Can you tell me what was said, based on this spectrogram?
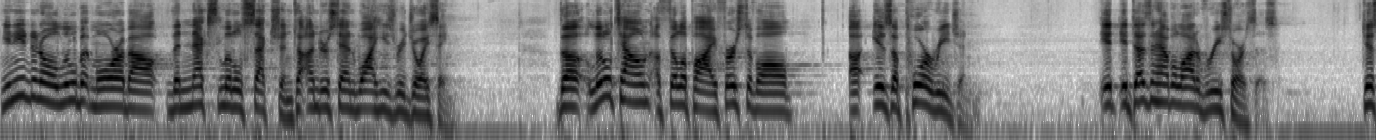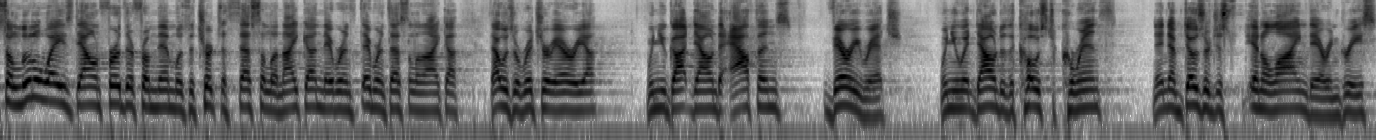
you need to know a little bit more about the next little section to understand why he's rejoicing. The little town of Philippi, first of all, uh, is a poor region. It, it doesn't have a lot of resources. Just a little ways down further from them was the church of Thessalonica, and they were in, they were in Thessalonica. That was a richer area. When you got down to Athens, very rich. When you went down to the coast of Corinth, and those are just in a line there in Greece.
